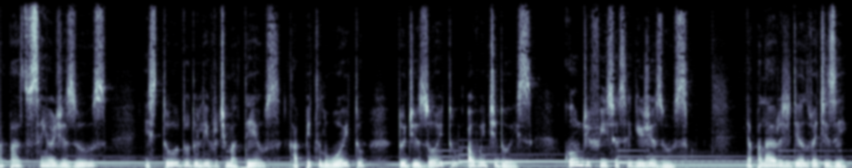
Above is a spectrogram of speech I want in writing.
A paz do Senhor Jesus, estudo do livro de Mateus, capítulo 8, do 18 ao 22. Quão difícil é seguir Jesus. E a palavra de Deus vai dizer:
